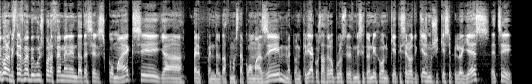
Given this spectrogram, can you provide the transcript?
Λοιπόν, επιστρέφουμε με Big Wins Sport FM 94,6. Για περίπου 50 λεπτά θα είμαστε ακόμα μαζί με τον Κυριάκο Σταθερόπουλο στη ρυθμίση των ήχων και τις ερωτικές μουσικές επιλογές. Έτσι.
